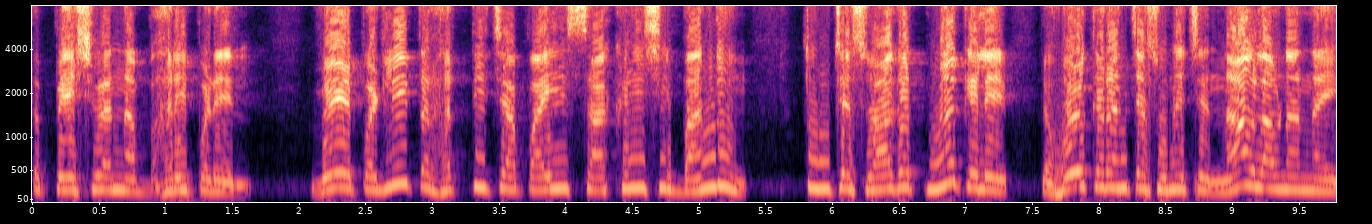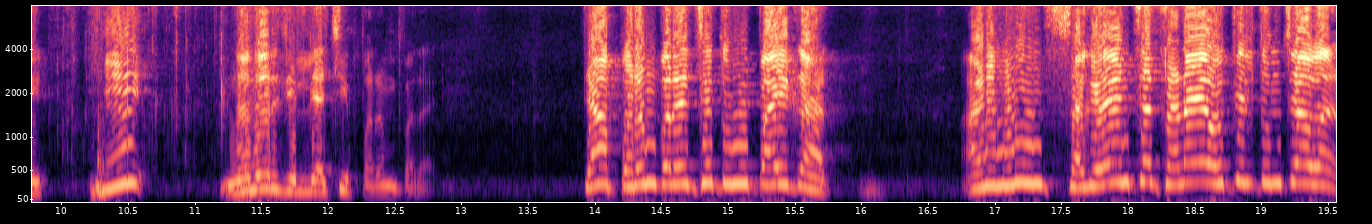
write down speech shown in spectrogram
तर पेशव्यांना भारी पडेल. वेळ पडली तर हत्तीच्या पायी साखळीशी बांधून तुमचे स्वागत न केले तर होळकरांच्या सुनेचे नाव लावणार नाही. ही नगर जिल्ह्याची परंपरा आहे. त्या परंपरेचे तुम्ही पायी आहात आणि म्हणून सगळ्यांच्या चढाया होतील तुमच्यावर.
